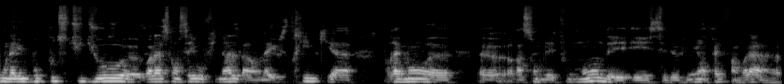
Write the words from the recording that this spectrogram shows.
on a eu beaucoup de studios, euh, voilà, se lancer. Au final, bah, on a eu Stream qui a vraiment euh, rassembler tout le monde et, c'est devenu en fait, enfin voilà,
